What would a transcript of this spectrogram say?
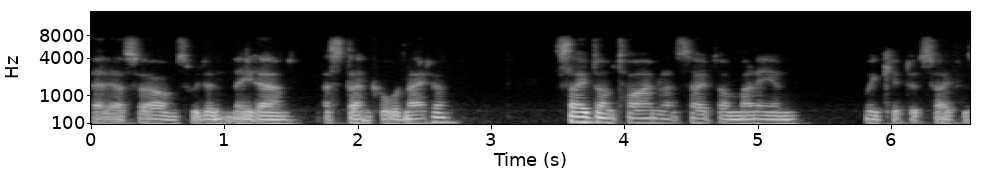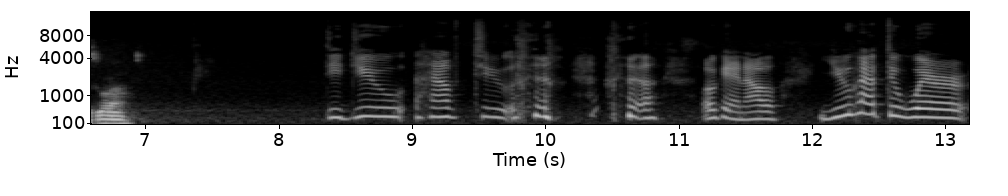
that ourselves. We didn't need um, a stunt coordinator. Saved on time and it saved on money, and we kept it safe as well. Did you have to? okay, now you had to wear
